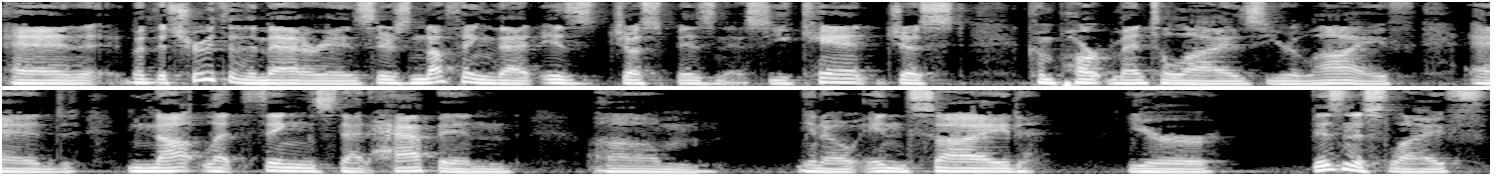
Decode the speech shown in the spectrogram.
And, but the truth of the matter is there's nothing that is just business. You can't just compartmentalize your life and not let things that happen, um, you know, inside your business life,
